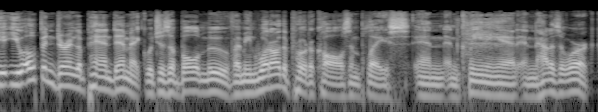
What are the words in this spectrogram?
You, you opened during a pandemic, which is a bold move. I mean, what are the protocols in place and, and cleaning it, and how does it work?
